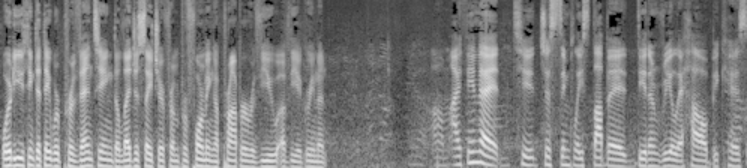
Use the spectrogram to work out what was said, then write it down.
Or do you think that they were preventing the legislature from performing a proper review of the agreement? Um, I think that to just simply stop it didn't really help because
